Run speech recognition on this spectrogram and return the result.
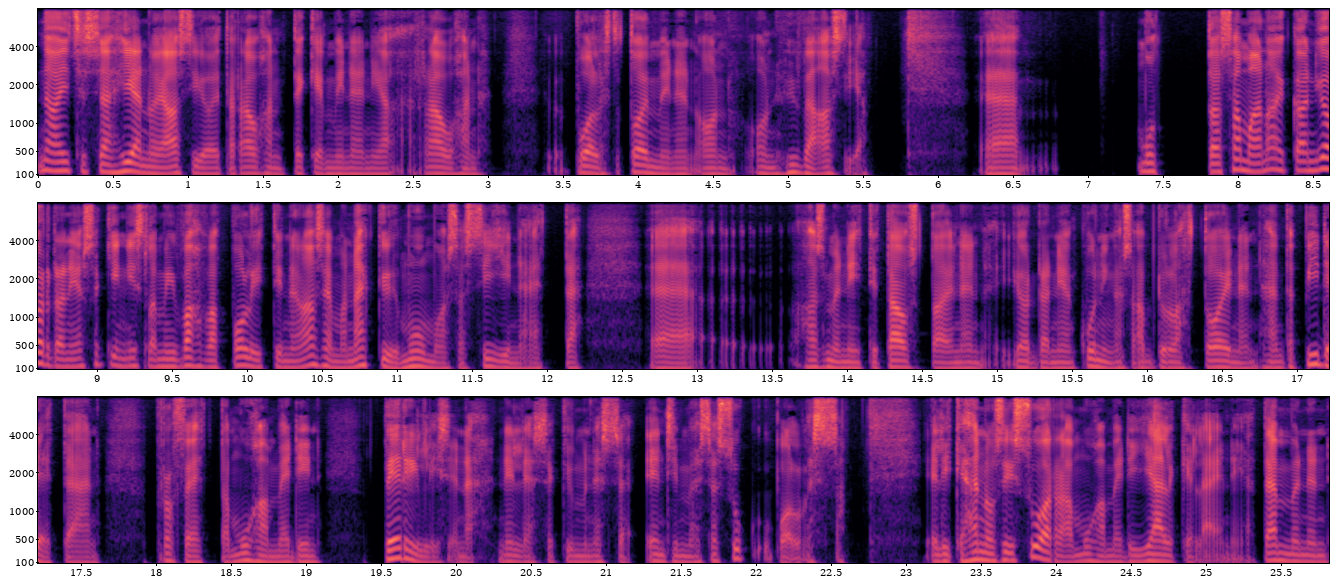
nämä on itse asiassa hienoja asioita, rauhan tekeminen ja rauhan puolesta toimiminen on, on hyvä asia. Ö, mutta samaan aikaan Jordaniassakin islamin vahva poliittinen asema näkyy muun muassa siinä, että Hasmeniitti-taustainen Jordanian kuningas Abdullah II, häntä pidetään profeetta Muhammedin perillisenä 41. ensimmäisessä sukupolvessa. Eli hän on siis suoraan Muhammedin jälkeläinen ja tämmöinen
